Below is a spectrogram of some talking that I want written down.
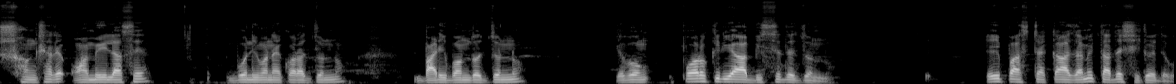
সংসারে অমিল আছে বনিমানায় করার জন্য, বাড়ি বন্ধর জন্য এবং পরক্রিয়া বিচ্ছেদের জন্য। এই পাঁচটা কাজ আমি তাদের শিখিয়ে দেব।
